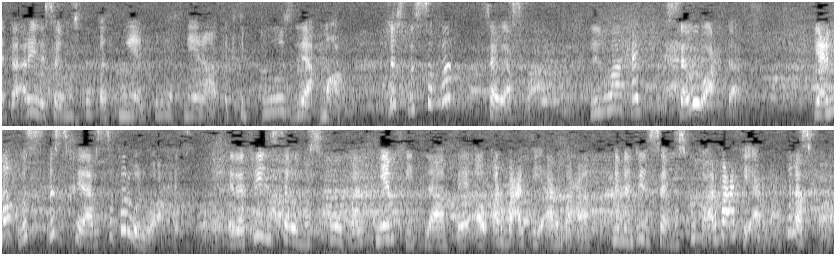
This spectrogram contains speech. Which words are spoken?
إذا أريد أسوي مصفوفة اثنين كلها اثنينات أكتب twos لا ماكو. بس للصفر سوي أصفار. للواحد سوي واحدات. يعني ماكو بس بس خيار الصفر والواحد. إذا تريد تسوي مصفوفة اثنين في ثلاثة أو أربعة في أربعة مثلا تريد تسوي مصفوفة أربعة في أربعة كل أصفار.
